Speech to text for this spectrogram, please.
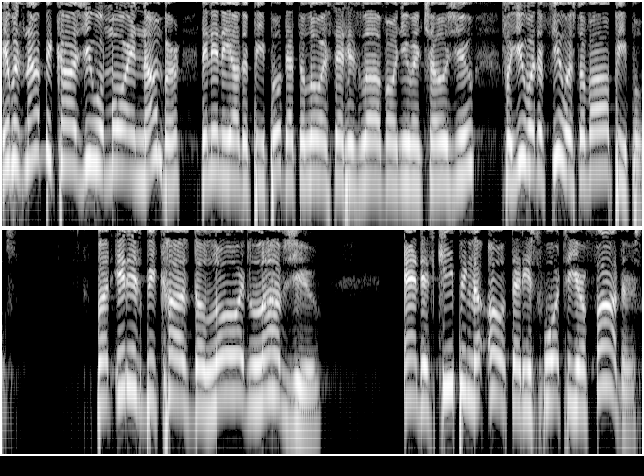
It was not because you were more in number than any other people that the Lord set his love on you and chose you, for you were the fewest of all peoples. But it is because the Lord loves you and is keeping the oath that he swore to your fathers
